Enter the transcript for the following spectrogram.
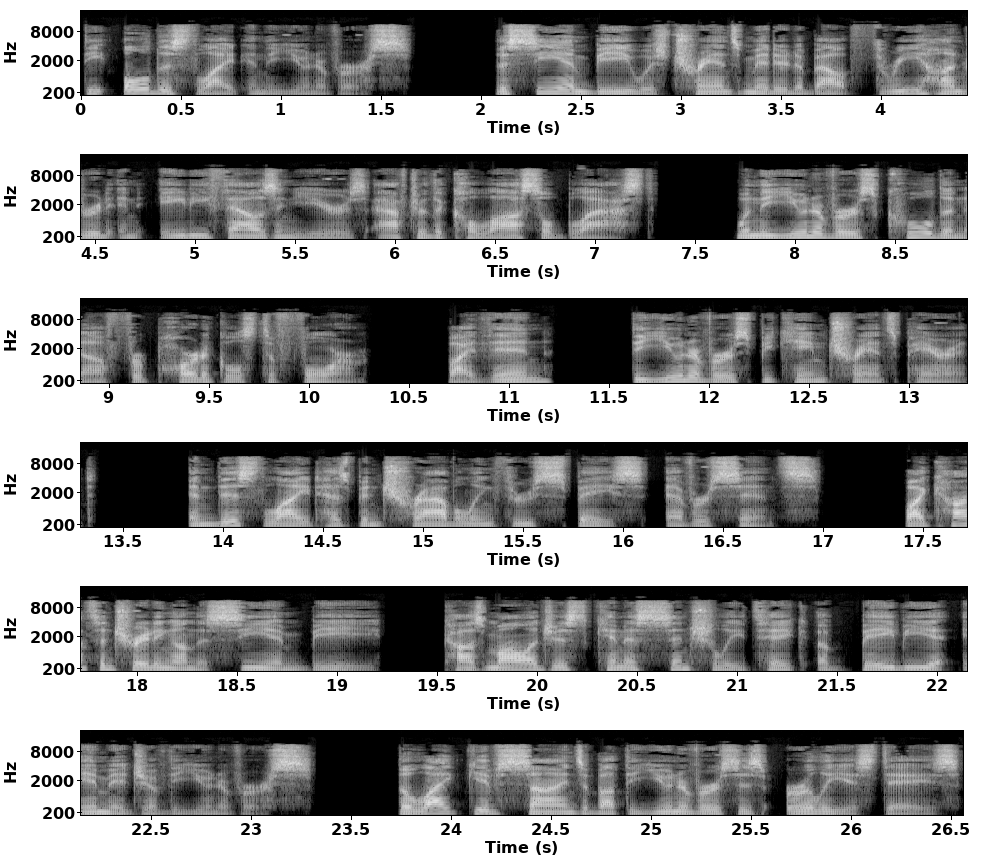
the oldest light in the universe. The CMB was transmitted about 380,000 years after the colossal blast, when the universe cooled enough for particles to form. By then, the universe became transparent, and this light has been traveling through space ever since. By concentrating on the CMB, cosmologists can essentially take a baby image of the universe. The light gives signs about the universe's earliest days,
